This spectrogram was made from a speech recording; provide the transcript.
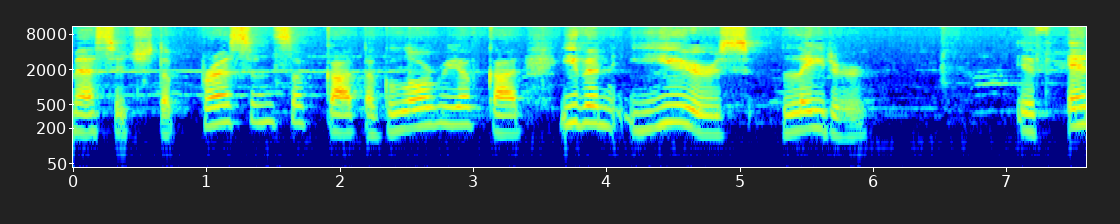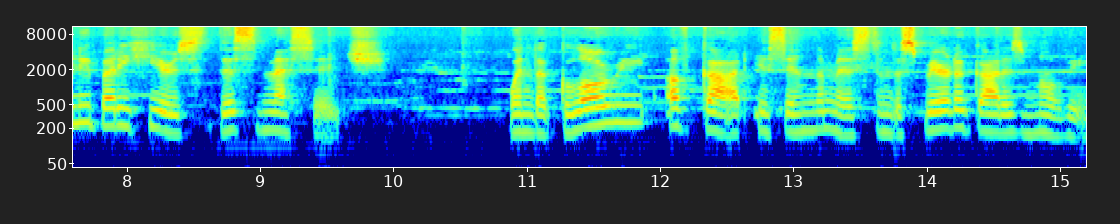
message, the presence of God, the glory of God, even years later, if anybody hears this message, when the glory of God is in the midst and the Spirit of God is moving,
